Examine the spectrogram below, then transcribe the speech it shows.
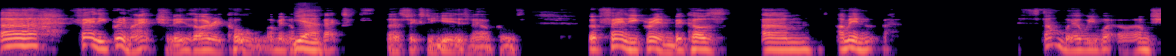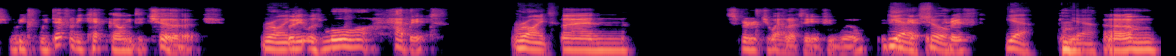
uh, fairly grim, actually, as I recall. I mean, I'm Yeah. going back uh, 60 years now, of course, but fairly grim because, um, I mean, somewhere we were, um, we, we definitely kept going to church, right but it was more habit right than spirituality, if you will. If you Yeah, the sure. drift. yeah yeah Um,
